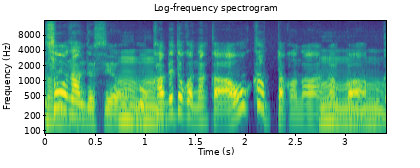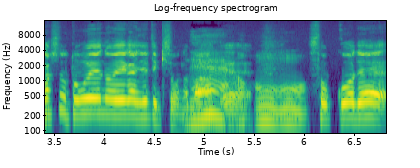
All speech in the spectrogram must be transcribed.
そうなんですよ、うんうん。もう壁とかなんか青かったかな、うんうんなんか昔の東映の映画に出てきそうなバーで、ねえ。うんうん。そこで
